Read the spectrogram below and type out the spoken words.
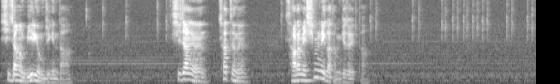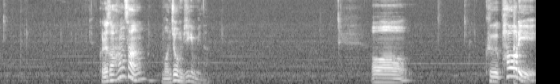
시장은 미리 움직인다. 시장은 차트는 사람의 심리가 담겨져 있다. 그래서 항상 먼저 움직입니다. 어, 그 파월이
